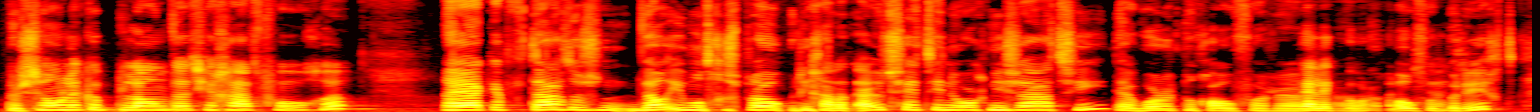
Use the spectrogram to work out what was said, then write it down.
persoonlijke plan dat je gaat volgen? Nou ja, ik heb vandaag dus wel iemand gesproken die gaat het uitzetten in de organisatie. Daar wordt het nog over, eh, organisatie? over bericht.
